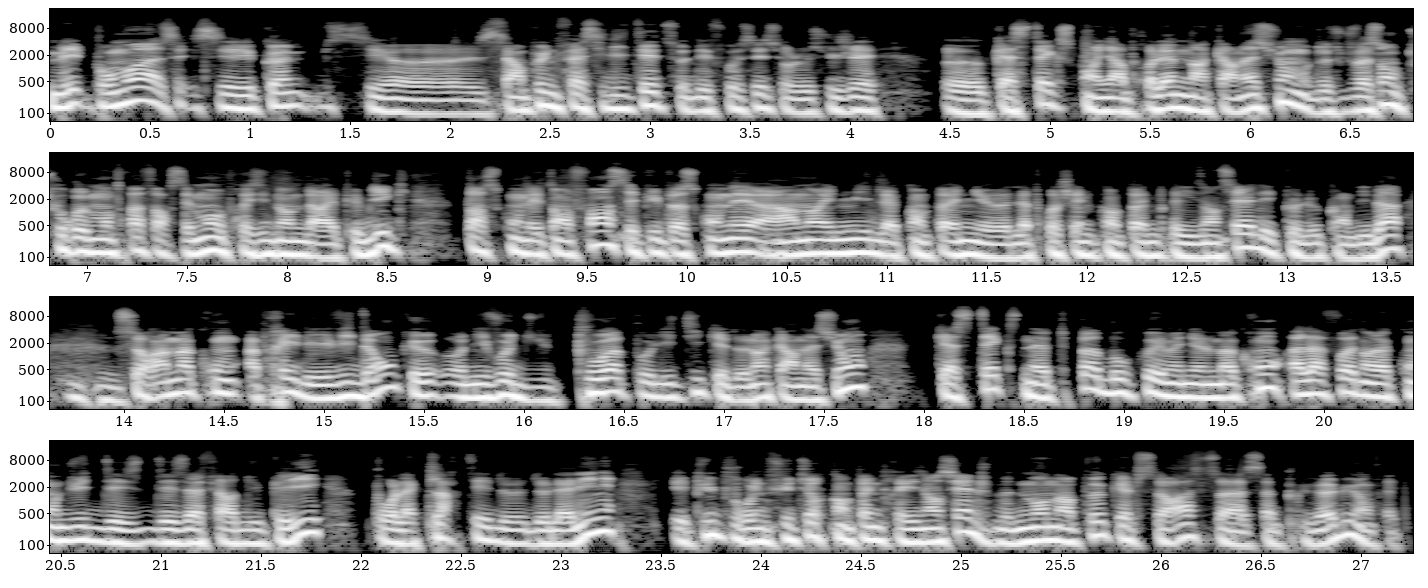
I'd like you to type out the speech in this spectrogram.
Mais pour moi, c'est quand même, euh, c'est un peu une facilité de se défausser sur le sujet euh, Castex quand il y a un problème d'incarnation. De toute façon, tout remontera forcément au président de la République parce qu'on est en France et puis parce qu'on est à un an et demi de la campagne, de la prochaine campagne présidentielle et que le candidat mhm. sera Macron. Après, il est évident qu'au niveau du poids politique et de l'incarnation, Castex n'aide pas beaucoup Emmanuel Macron, à la fois dans la conduite des, affaires du pays, pour la clarté de, la ligne, et puis pour une future campagne présidentielle. Je me demande un peu quelle sera sa, plus-value en fait.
